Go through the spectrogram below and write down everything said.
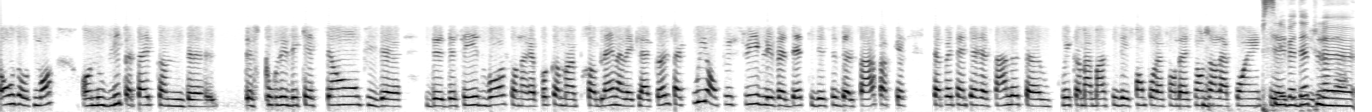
11 autres mois, on oublie peut-être comme de, de se poser des questions, puis de de- d'essayer de, voir si on n'aurait pas comme un problème avec l'alcool. Fait que oui, on peut suivre les vedettes qui décident de le faire parce que ça peut être intéressant. Là, ça, vous pouvez comme amasser des fonds pour la fondation Jean Lapointe. si les vedettes le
